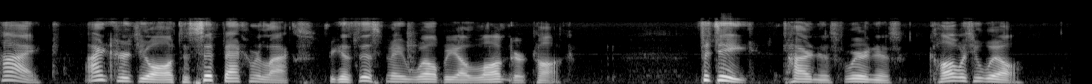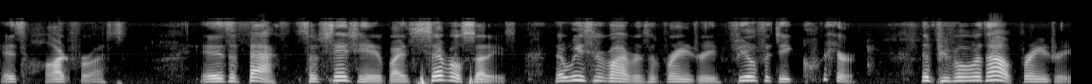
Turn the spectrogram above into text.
Hi, I encourage you all to sit back and relax because this may well be a longer talk. Fatigue, tiredness, weariness, call it what you will, it's hard for us. It is a fact, substantiated by several studies, that we survivors of brain injury feel fatigue quicker than people without brain injury.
